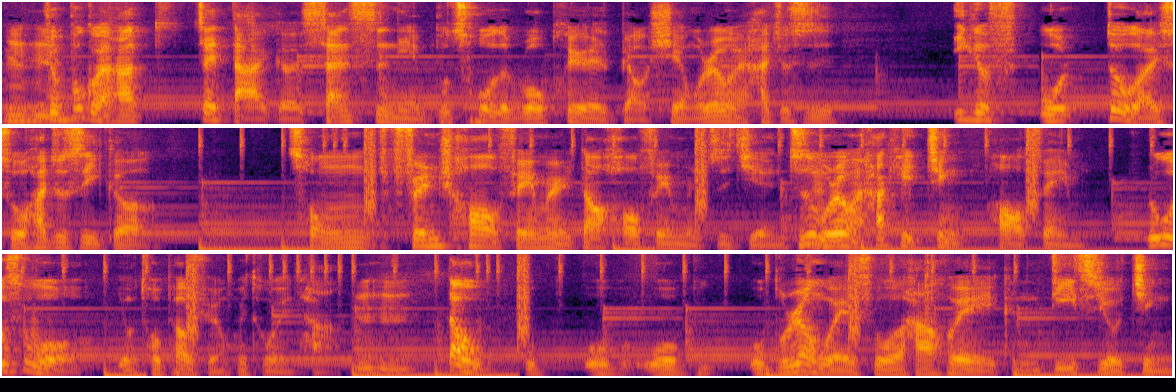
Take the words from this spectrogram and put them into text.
嗯、就不管他再打个三四年不错的 role player 的表现，我认为他就是一个我对我来说他就是一个从 French Hall of Famer 到 Hall of Famer 之间，就是我认为他可以进 Hall of Fame。如果是我有投票权，会投给他。嗯哼，但我我我我不我不认为说他会可能第一次就进，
